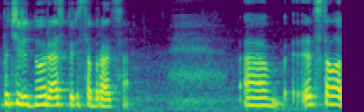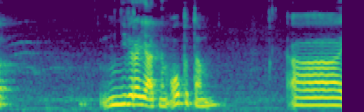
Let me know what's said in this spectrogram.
в очередной раз пересобраться. Э, это стало невероятным опытом. А,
